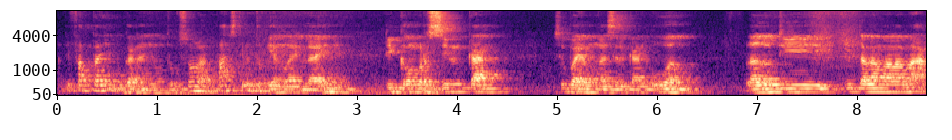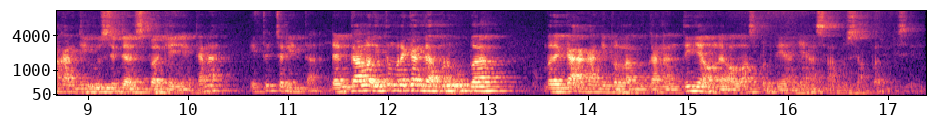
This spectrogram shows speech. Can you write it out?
Nanti faktanya bukan hanya untuk sholat, pasti untuk yang lain-lainnya. Dikomersilkan, supaya menghasilkan uang lalu di kita lama-lama akan diusir dan sebagainya karena itu cerita dan kalau itu mereka nggak berubah mereka akan diperlakukan nantinya oleh Allah seperti hanya asal sabat di sini.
